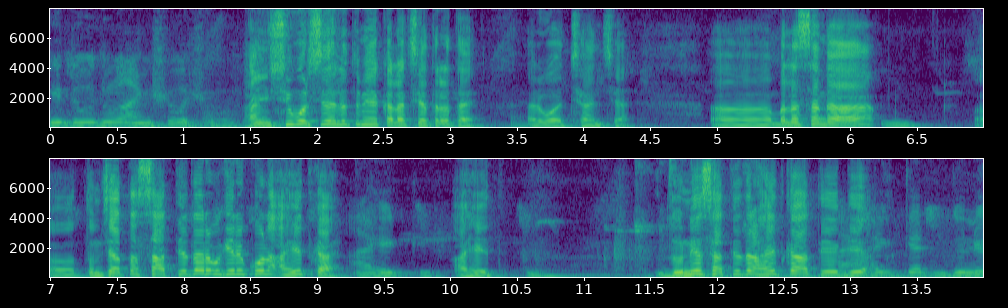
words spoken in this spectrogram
हे जवळजवळ ऐंशी वर्ष ऐंशी वर्ष झालं तुम्ही या कलाक्षेत्रात आहे. अरे वा छान छान. अं, मला सांगा अं, तुमचे आता साथीदार वगैरे कोण आहेत का? आहेत की. आहेत. जुने साथीदार आहेत का? ते गे आहेत त्यात जुने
